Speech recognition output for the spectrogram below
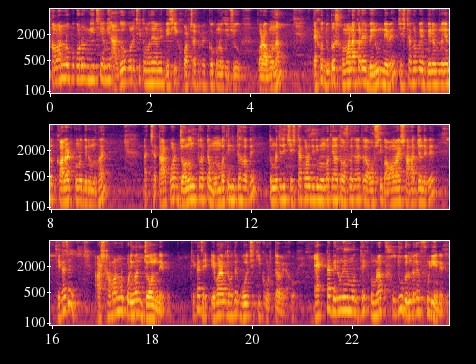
সামান্য উপকরণ নিয়েছি, আমি আগেও বলেছি, তোমাদের আমি বেশি খরচা সাপেক্ষ কোনো কিছু করাবো না। দেখো, দুটো সমান আকারের বেলুন নেবে, চেষ্টা করবে বেলুনগুলো যেন কালার্ড কোনো বেলুন হয়। আচ্ছা তারপর জ্বলন্ত একটা মোমবাতি নিতে হবে। তোমরা যদি চেষ্টা করো, যদি মোমবাতি আনতে অসুবিধা থাকে তাহলে অবশ্যই বাবা মায়ের সাহায্য নেবে, ঠিক আছে? আর সামান্য পরিমাণ জল নেবে, ঠিক আছে? এবার আমি তোমাদের বলছি কি করতে হবে, দেখো। একটা বেলুনের মধ্যে তোমরা শুধু বেলুনটাকে ফুলিয়ে নেবে।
